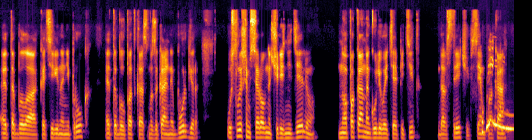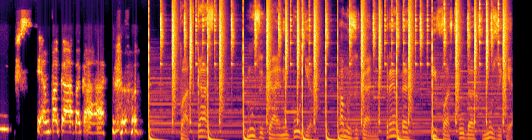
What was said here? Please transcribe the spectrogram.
это была Катерина Непрук, это был подкаст «Музыкальный бургер». Услышимся ровно через неделю. Ну а пока нагуливайте аппетит. До встречи. Всем пока. Всем пока-пока. Подкаст «Музыкальный бургер» о музыкальных трендах и фастфудах в музыке.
